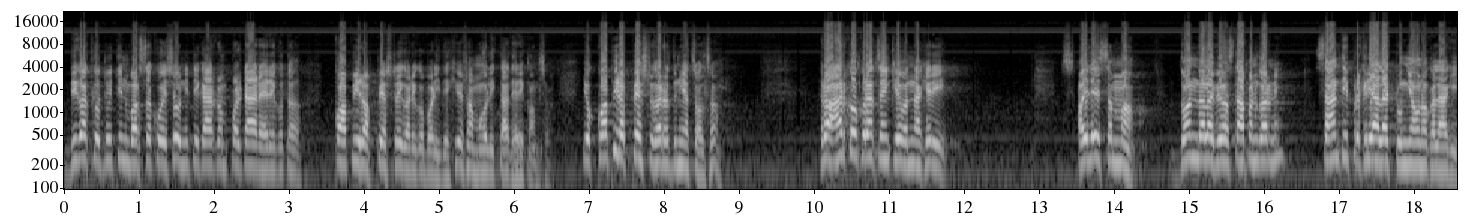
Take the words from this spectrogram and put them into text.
विगतको दुई तिन वर्षको यसो नीति कार्यक्रम पल्टाएर हेरेको त कपी र पेस्टै गरेको बढी देखियो यसमा मौलिकता धेरै कम छ। यो कपी र पेस्ट गरेर दुनियाँ चल्छ। र अर्को कुरा चाहिँ के भन्दाखेरि अहिलेसम्म द्वन्द्वलाई व्यवस्थापन गर्ने शान्ति प्रक्रियालाई टुङ्ग्याउनको लागि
